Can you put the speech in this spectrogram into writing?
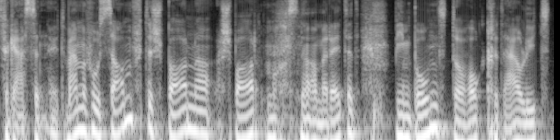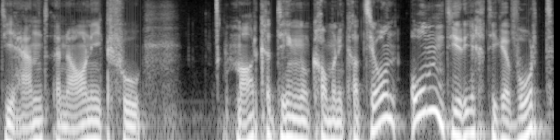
Vergessen nicht, wenn man von sanften Sparmaßnahmen redet, beim Bund, da hocken auch Leute, die haben eine Ahnung von Marketing und Kommunikation, um die richtigen Worte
